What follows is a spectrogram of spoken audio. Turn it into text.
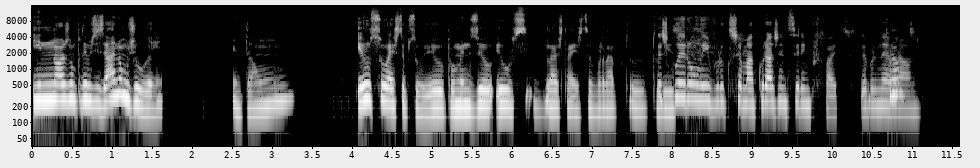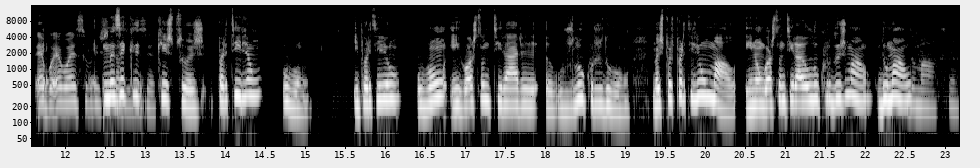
E nós não podemos dizer, ah, não me julguem. Então. Eu sou esta pessoa, eu, pelo menos eu, eu lá está esta verdade que tu, tu Tens que ler um livro que se chama A Coragem de Ser Imperfeito, da Brené. Brown. É, é, bué sobre isto Mas que é estás a que, que as pessoas partilham o bom e partilham o bom e gostam de tirar eh, os lucros do bom, mas depois partilham o mal e não gostam de tirar o lucro dos mal, do mal. Do mal, sim.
